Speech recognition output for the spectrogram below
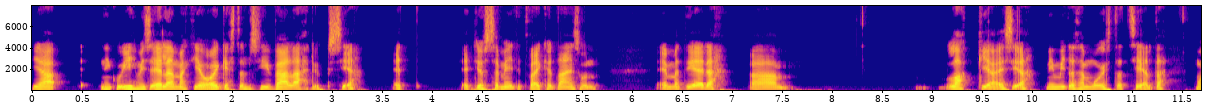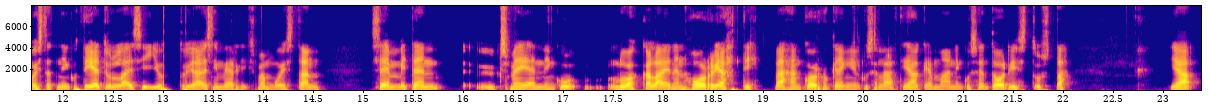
Ja niin kuin ihmiselämäkin on oikeastaan sellaisia välähdyksiä. Että et jos sä mietit vaikka jotain sun, en mä tiedä, ää, lakkiaisia, niin mitä sä muistat sieltä? Muistat niinku tietynlaisia juttuja. Esimerkiksi mä muistan sen, miten yksi meidän niin kuin, luokkalainen horjahti vähän korkokengillä, kun se lähti hakemaan niin kuin sen todistusta. Ja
